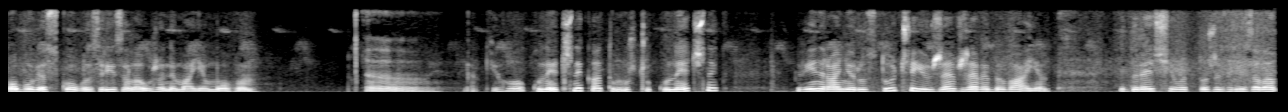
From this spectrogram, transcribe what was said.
Обов'язково зрізала вже немає мого е, як його, куничника, тому що куничник він ранньо ростучий і вже вже вибиває. І, до речі, от теж зрізала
